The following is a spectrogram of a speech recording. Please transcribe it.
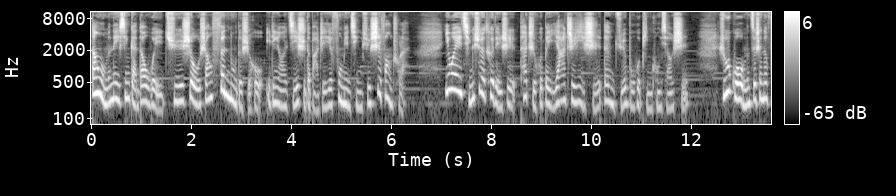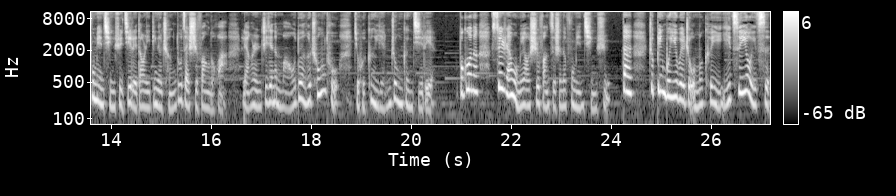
当我们内心感到委屈、受伤、愤怒的时候，一定要及时的把这些负面情绪释放出来。因为情绪的特点是，它只会被压制一时，但绝不会凭空消失。如果我们自身的负面情绪积累到了一定的程度再释放的话，两个人之间的矛盾和冲突就会更严重、更激烈。不过呢，虽然我们要释放自身的负面情绪，但这并不意味着我们可以一次又一次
